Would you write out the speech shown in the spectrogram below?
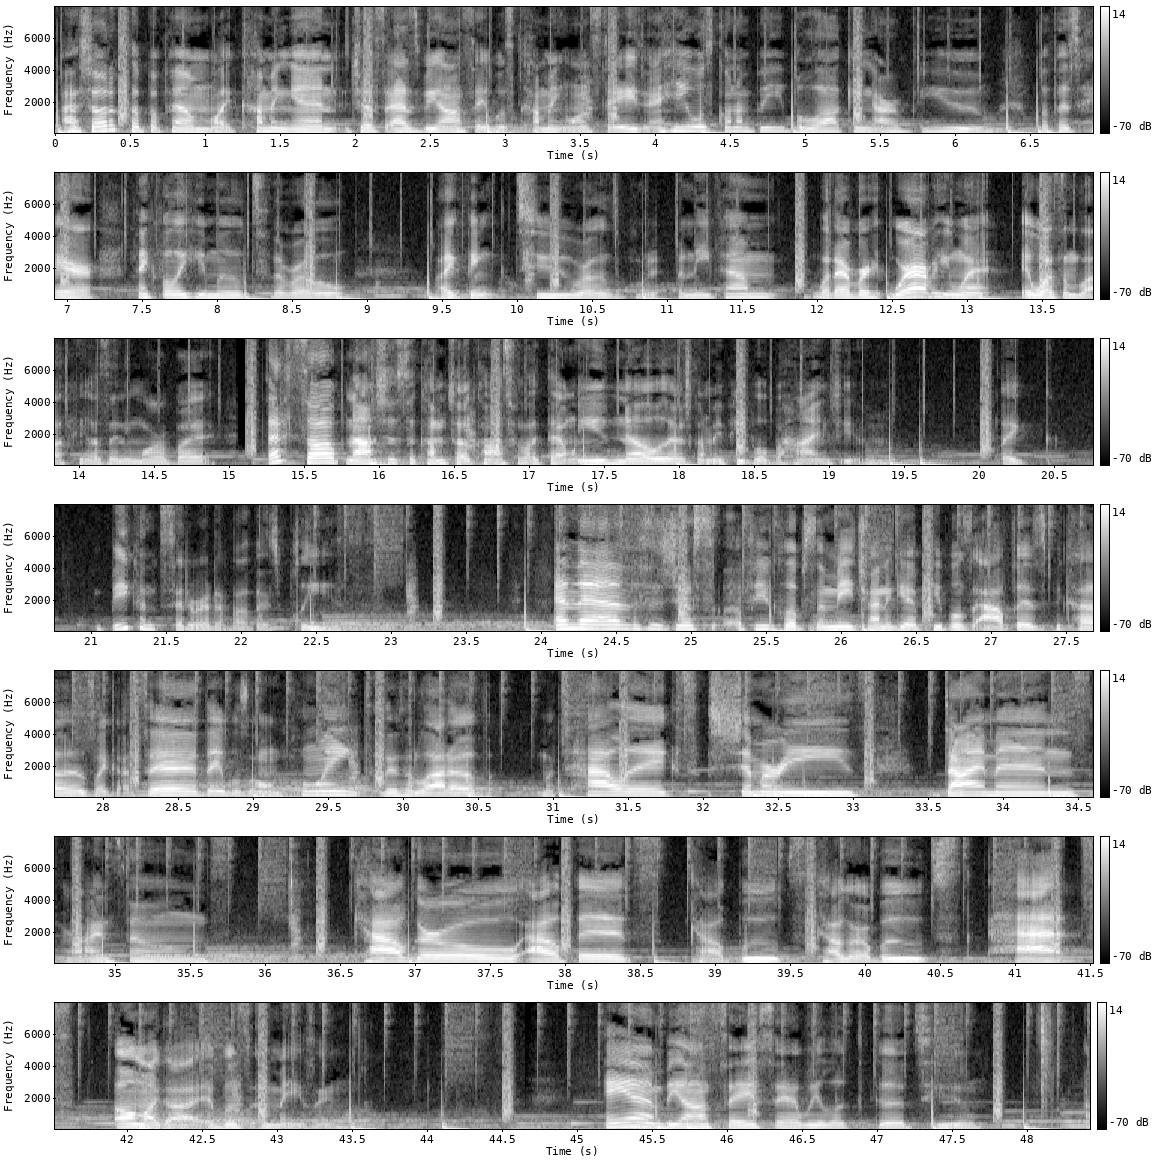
I showed a clip of him like coming in just as Beyonce was coming on stage, and he was gonna be blocking our view with his hair. Thankfully, he moved to the row, I think two rows beneath him. Whatever, wherever he went, it wasn't blocking us anymore. But that's so obnoxious to come to a concert like that when you know there's gonna be people behind you. Like, be considerate of others, please. And then this is just a few clips of me trying to get people's outfits because, like I said, they was on point. There's a lot of metallics, shimmeries, diamonds, rhinestones, cowgirl outfits, cow boots, cowgirl boots, hats. Oh my god, it was amazing. And Beyonce said we looked good too.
